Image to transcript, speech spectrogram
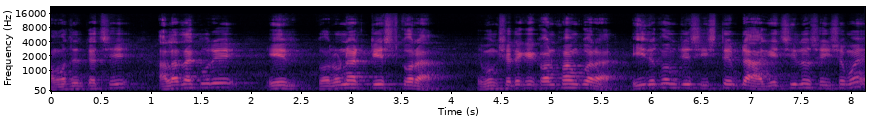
আমাদের কাছে আলাদা করে এর করোনার টেস্ট করা এবং সেটাকে কনফার্ম করা। এই রকম যে সিস্টেমটা আগে ছিল সেই সময়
